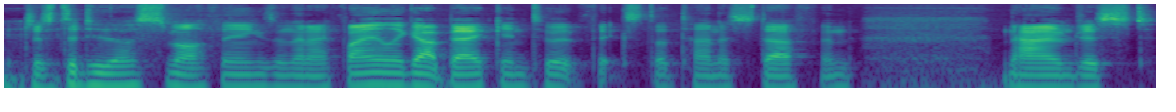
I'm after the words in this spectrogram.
Mm-hmm. just to do those small things and then I finally got back into it, fixed a ton of stuff and now I'm just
